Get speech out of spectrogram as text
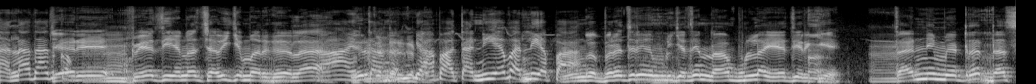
நல்லாதான் இருக்கும். சரி பேத்தி என்ன சவிக்கமா இருக்குல்ல இருக்கட்டும். தண்ணியே வரலையப்பா. உங்க பிரச்சனையை முடிக்கிறதே நான் ஃபுல்லா ஏத்தி இருக்கேன் தண்ணி மீட்டர டஸ்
